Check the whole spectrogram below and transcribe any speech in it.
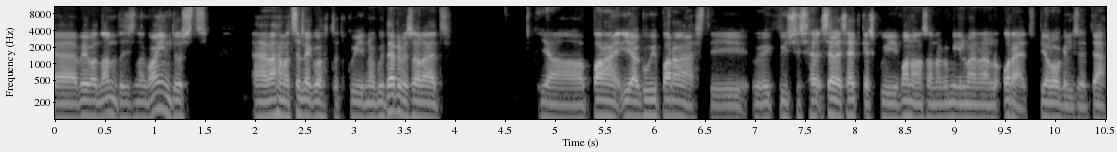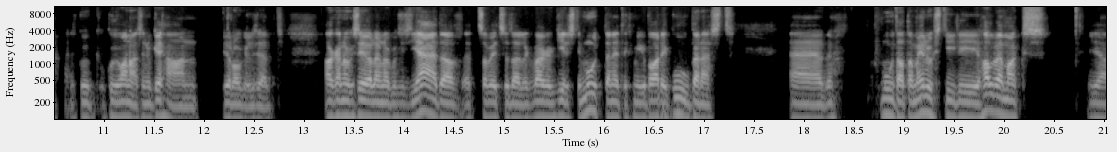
äh, võivad anda siis nagu aimdust vähemalt selle kohta, et kui nagu terve sa oled ja para- ja kui parajasti või kui siis selles hetkes, kui vana sa nagu mingil määral oled bioloogiliselt jah, et kui, kui vana sinu keha on bioloogiliselt, aga nagu see ei ole nagu siis jäädav, et sa võid seda väga kiiresti muuta, näiteks mingi paari kuu pärast äh, muudad oma elustiili halvemaks ja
